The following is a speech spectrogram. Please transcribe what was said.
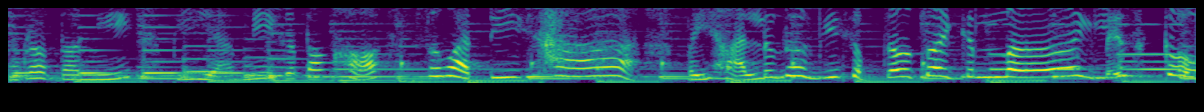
สำหรับตอนนี้พี่แยมมี่ก็ต้องขอสวัสดีค่ะไปหาเรื่องทองนี้กับเจ้าจ้อยกันเลย let's go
